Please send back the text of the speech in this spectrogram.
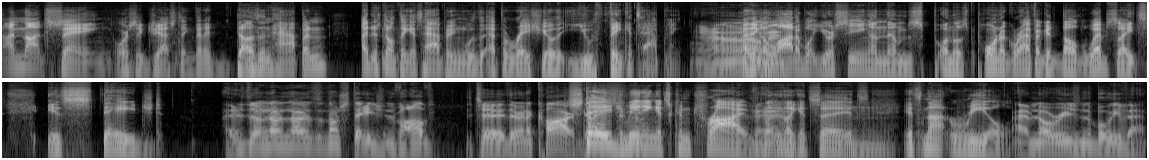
I'm not saying or suggesting that it doesn't happen. I just don't think it's happening with at the ratio that you think it's happening. I, I think know, a lot of what you're seeing on them on those pornographic adult websites is staged. There's no, no, no, there's no stage involved. It's a, they're in a car. Stage a- meaning it's contrived, Yeah. like it's uh, it's it's not real. I have no reason to believe that.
